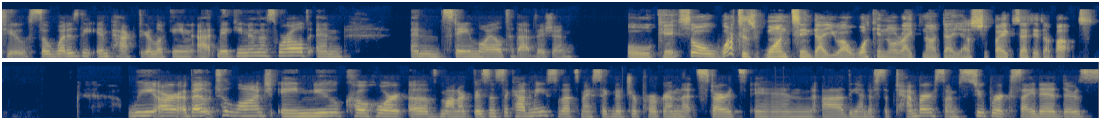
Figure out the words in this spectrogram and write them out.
to. So, what is the impact you're looking at making in this world, and and staying loyal to that vision. Okay, so what is one thing that you are working on right now that you are super excited about? We are about to launch a new cohort of Monarch Business Academy. So that's my signature program that starts in uh, the end of September. So I'm super excited. There's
